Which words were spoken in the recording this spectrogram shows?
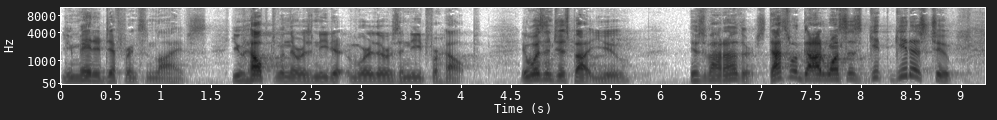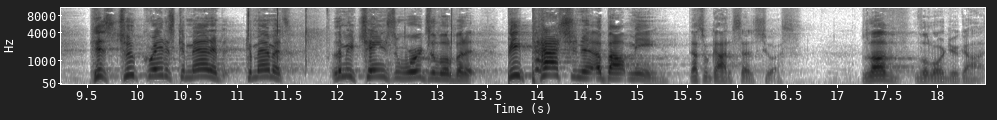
You made a difference in lives. You helped when there was, need, where there was a need for help. It wasn't just about you, it was about others. That's what God wants us to get, get us to. His two greatest commandments, let me change the words a little bit. Be passionate about me. That's what God says to us. Love the Lord your God.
